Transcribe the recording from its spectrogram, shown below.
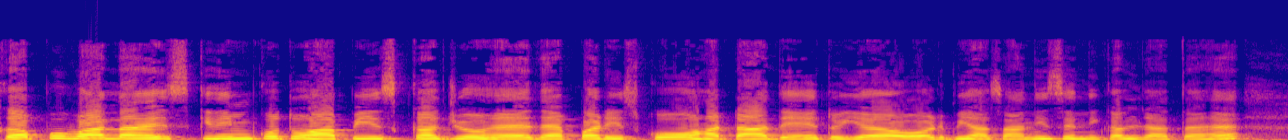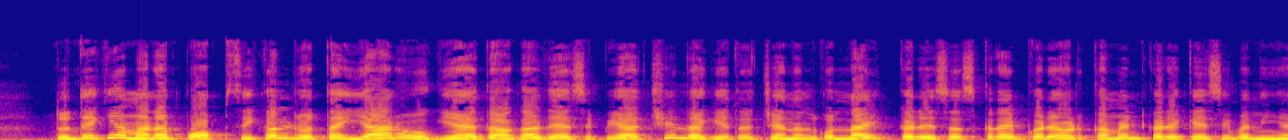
कप वाला आइसक्रीम को तो आप इसका जो है रैपर इसको हटा दें तो यह और भी आसानी से निकल जाता है। तो देखिए हमारा पॉप्सिकल जो तैयार हो गया है तो अगर रेसिपी अच्छी लगे तो चैनल को लाइक करें सब्सक्राइब करें और कमेंट करें कैसी बनी है।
